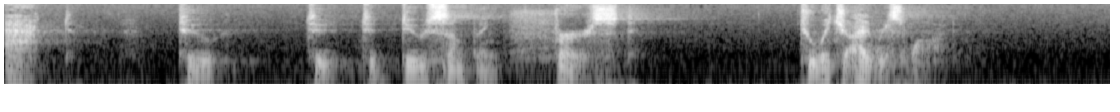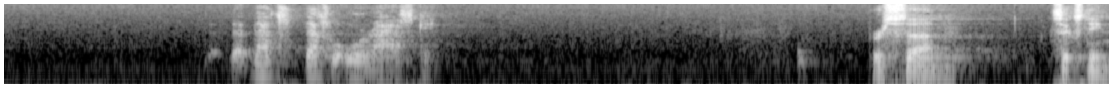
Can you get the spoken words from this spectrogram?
act, to, to, to do something first, to which I respond. That's, that's what we're asking. Verse um, 16.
